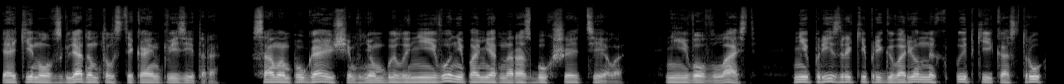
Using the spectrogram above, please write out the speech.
и окинул взглядом толстяка-инквизитора. Самым пугающим в нем было не его непомерно разбухшее тело, не его власть, не призраки приговоренных к пытке и костру,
